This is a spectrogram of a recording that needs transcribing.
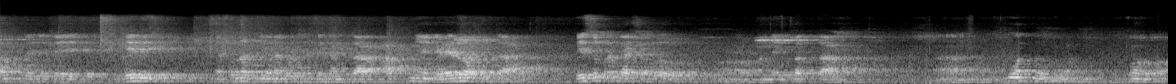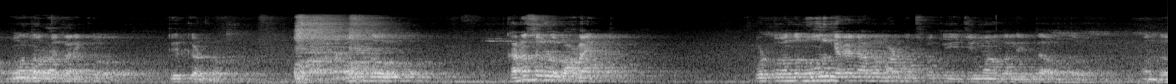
ಸಂಸ್ಥೆ ಜೊತೆ ಸೇರಿ ಪುನರ್ಜೀವನಗೊಳಿಸಿರ್ತಕ್ಕಂಥ ಆತ್ಮೀಯ ಗೆಳೆಯರು ಆಗಿದ್ದ ಯೇಸು ಪ್ರಕಾಶ್ ಅವರು ಮೊನ್ನೆ ಇಪ್ಪತ್ತ ಮೂವತ್ತೊಂದನೇ ತಾರೀಕು ತೀರ್ಕೊಂಡ್ರು. ಅವ್ರದ್ದು ಕನಸುಗಳು ಬಹಳ ಇತ್ತು. ಒಟ್ಟು ಒಂದು ನೂರು ಕೆರೆನಾದರೂ ಮಾಡಿ ಮುಗಿಸ್ಬೇಕು ಈ ಜೀವಮಾನದಲ್ಲಿ ಇದ್ದ ಒಂದು ಒಂದು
